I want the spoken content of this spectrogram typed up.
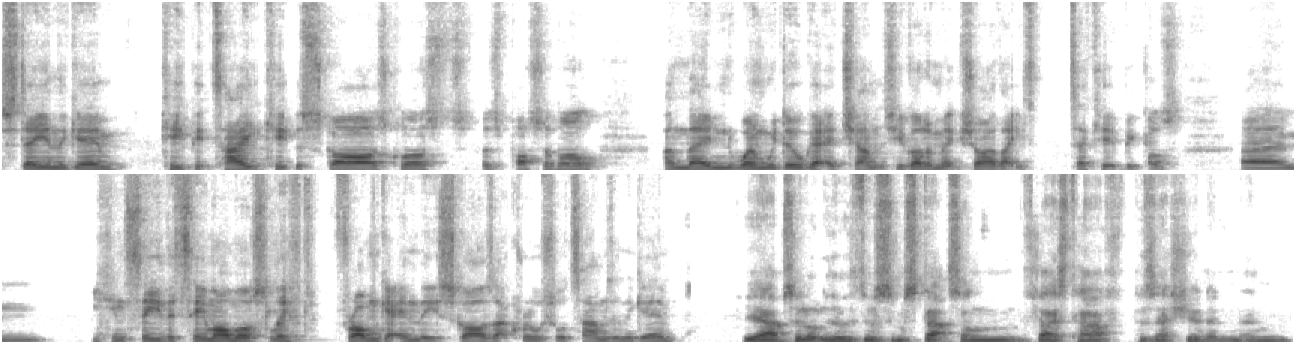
stay in the game, keep it tight, keep the score as close as possible. And then when we do get a chance, you've got to make sure that you take it because um, you can see the team almost lift from getting these scores at crucial times in the game. Yeah, absolutely. There was, there was some stats on first half possession and, and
